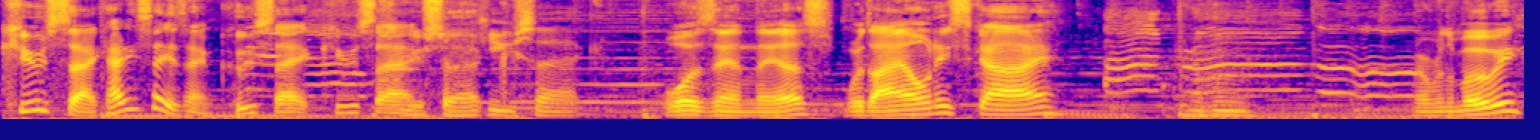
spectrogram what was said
Cusack, how do you say his name? Cusack, Cusack, Cusack. Cusack. was in this with Ione Skye. Remember the movie?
